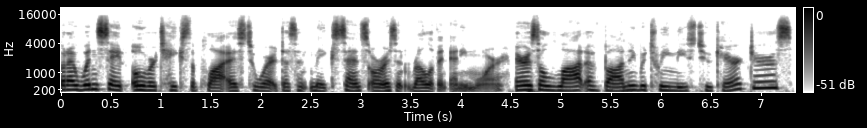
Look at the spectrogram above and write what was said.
but I wouldn't say it overtakes the plot as to where it doesn't make sense or isn't relevant anymore. There is a lot of bonding between these two characters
